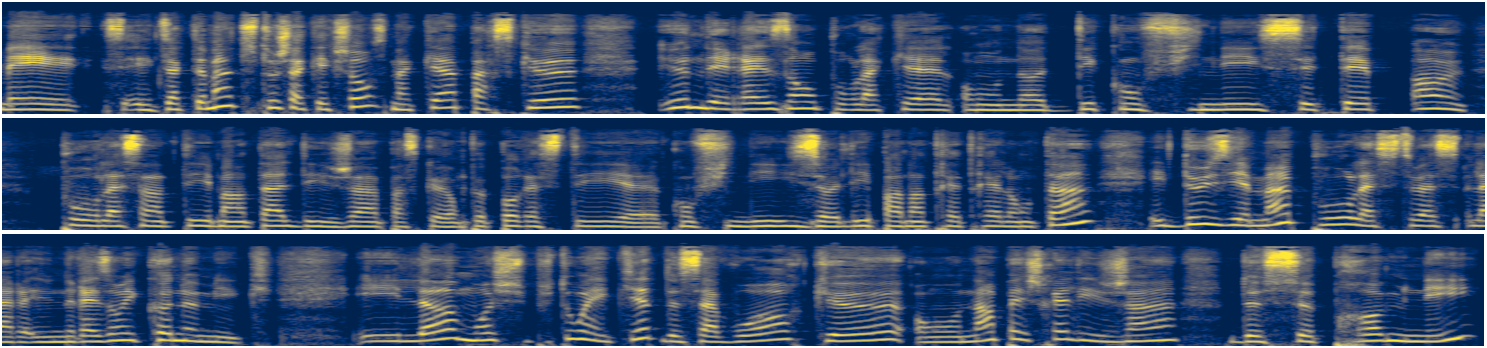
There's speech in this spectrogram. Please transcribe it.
Mais c'est exactement, tu touches à quelque chose, Maca, parce que une des raisons pour laquelle on a déconfiné, c'était un pour la santé mentale des gens parce qu'on peut pas rester euh, confiné, isolé pendant très très longtemps et deuxièmement pour la situation la, une raison économique. Et là, moi je suis plutôt inquiète de savoir que on empêcherait les gens de se promener,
